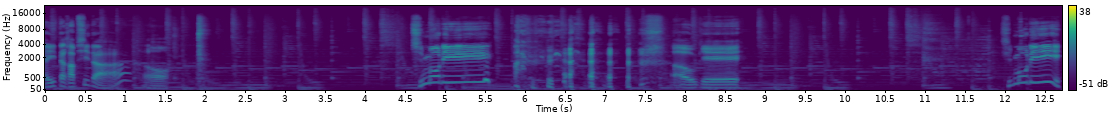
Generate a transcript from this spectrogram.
이따 갑시다. 어. 진머리! 아 오케이. 진머리!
